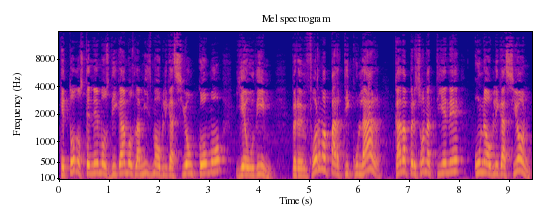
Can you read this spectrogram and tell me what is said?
que todos tenemos, digamos, la misma obligación como Yehudim, pero en forma particular, cada persona tiene una obligación.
